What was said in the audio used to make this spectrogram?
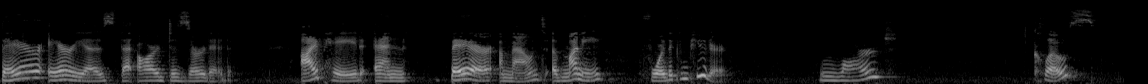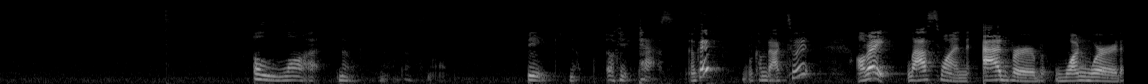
bare areas that are deserted. I paid an bare amount of money for the computer. Large. Close. A lot. No, no, that's not. Big. No. Okay, pass. Okay, we'll come back to it. All right, last one. Adverb, one word.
